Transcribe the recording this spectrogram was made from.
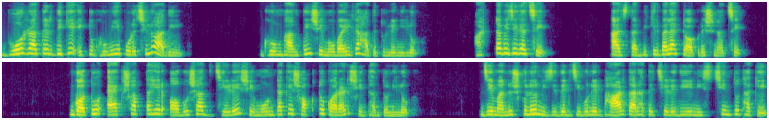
ভোর রাতের দিকে একটু ঘুমিয়ে পড়েছিল আদিল। ঘুম ভাঙতেই সে মোবাইলটা হাতে তুলে নিল। আটটা বেজে গেছে। আজ তার বিকেলবেলা একটা অপারেশন আছে। গত এক সপ্তাহের অবসাদ ঝেড়ে সে মনটাকে শক্ত করার সিদ্ধান্ত নিল। যে মানুষগুলো নিজেদের জীবনের ভার তার হাতে ছেড়ে দিয়ে নিশ্চিন্ত থাকে,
